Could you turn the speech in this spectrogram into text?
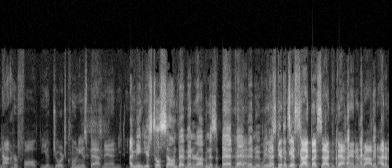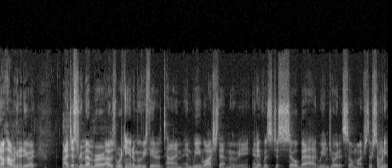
not her fault. You have George Clooney as Batman. I mean, you're still selling Batman and Robin as a bad Batman movie. I There's going to it's be a side by side with Batman and Robin. I don't know how we're going to do it. I just remember I was working at a movie theater at the time, and we watched that movie, and it was just so bad. We enjoyed it so much. There's so many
